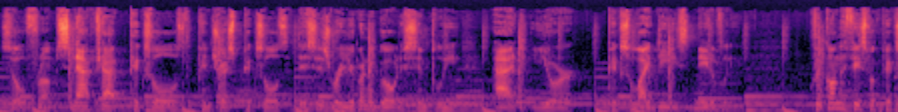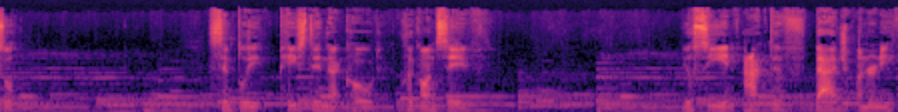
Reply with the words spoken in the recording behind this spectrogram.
So from Snapchat pixels to Pinterest pixels, this is where you're gonna go to simply add your pixel IDs natively. Click on the Facebook pixel, simply paste in that code, click on save. You'll see an active badge underneath.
